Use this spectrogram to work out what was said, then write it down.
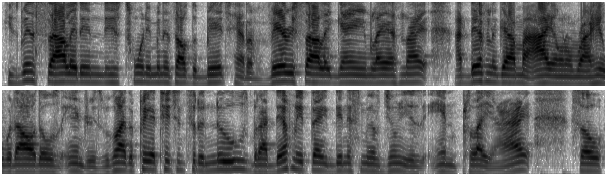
he's been solid in his 20 minutes off the bench. Had a very solid game last night. I definitely got my eye on him right here with all those injuries. We're gonna have to pay attention to the news, but I definitely think Dennis Smith Jr. is in play. All right. So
